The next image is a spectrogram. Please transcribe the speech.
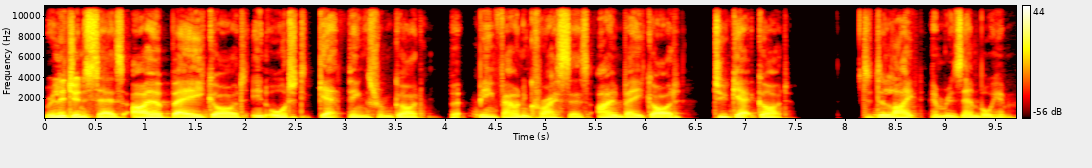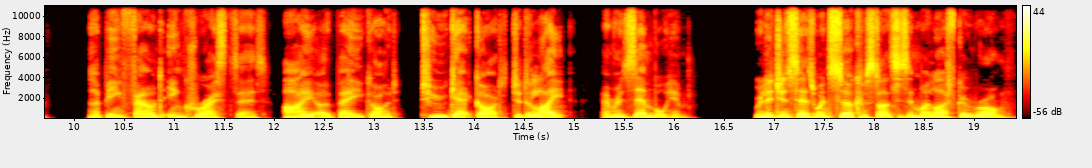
Religion says, I obey God in order to get things from God. But being found in Christ says, I obey God to get God, to delight and resemble Him. Being found in Christ says, I obey God to get God, to delight and resemble Him. Religion says, when circumstances in my life go wrong,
